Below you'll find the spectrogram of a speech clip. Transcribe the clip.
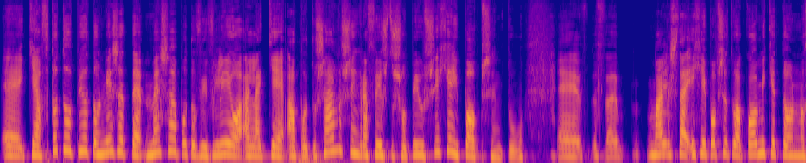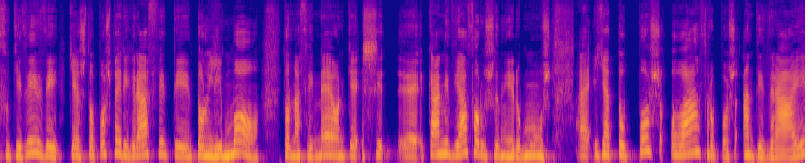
Ε, και αυτό το οποίο τονίζεται μέσα από το βιβλίο αλλά και από τους άλλους συγγραφείς τους οποίους είχε υπόψη του ε, μάλιστα είχε υπόψη του ακόμη και τον Θουκυδίδη και στο πώς περιγράφει τον λοιμό των Αθηναίων και ε, κάνει διάφορους συνειρμούς ε, για το πώς ο άνθρωπος αντιδράει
